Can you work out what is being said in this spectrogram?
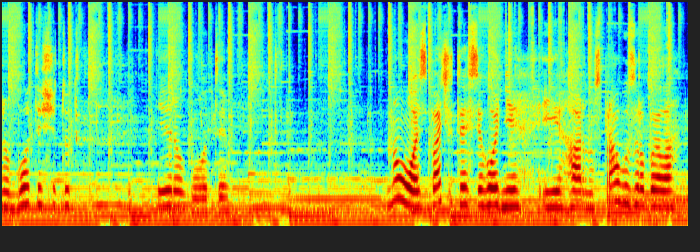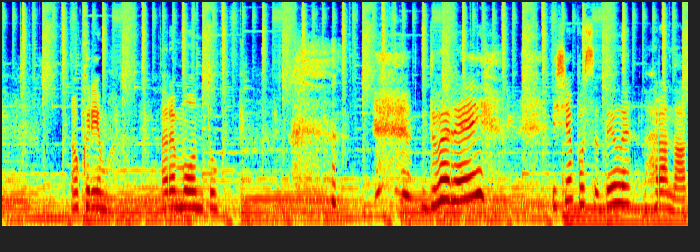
Роботи ще тут і роботи. Ну ось, бачите, сьогодні і гарну справу зробила, окрім ремонту дверей. І ще посадили гранат.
